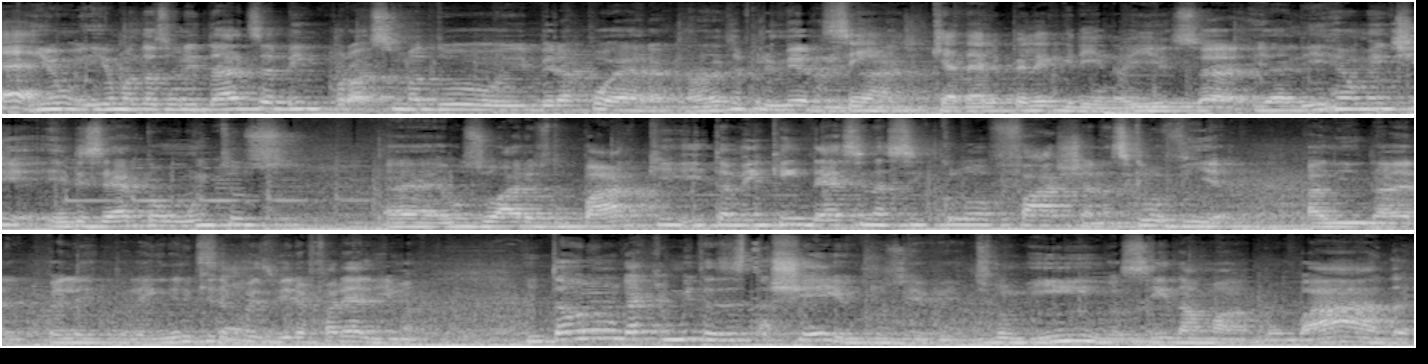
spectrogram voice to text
É. E, e uma das unidades é bem próxima do Ibirapuera. Na verdade, é a primeira Sim, unidade. que é Délio Pellegrino. E Isso, é. E ali realmente eles herdam muitos é, usuários do parque e também quem desce na ciclofaixa, na ciclovia ali da Pellegrino, que Sim. depois vira Faria Lima. Então é um lugar que muitas vezes tá cheio, inclusive, de domingo, assim, dá uma bombada.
